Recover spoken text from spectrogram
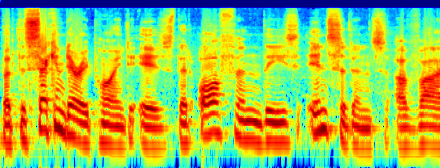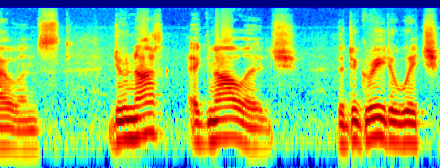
But the secondary point is that often these incidents of violence do not acknowledge the degree to which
